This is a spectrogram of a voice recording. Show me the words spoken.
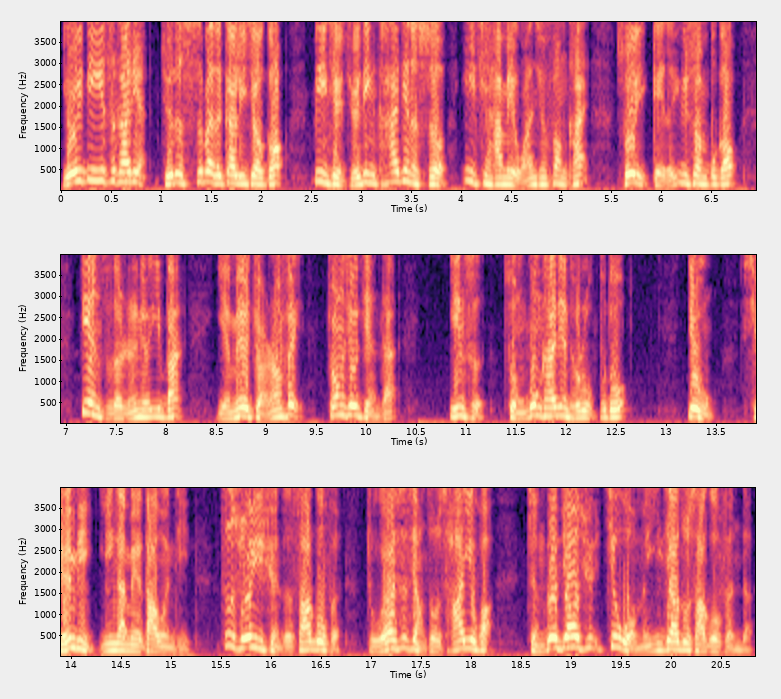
由于第一次开店，觉得失败的概率较高，并且决定开店的时候疫情还没有完全放开，所以给的预算不高，店子的人流一般，也没有转让费，装修简单，因此总共开店投入不多。第五，选品应该没有大问题。之所以选择砂锅粉。主要是想做差异化，整个郊区就我们一家做砂锅粉的。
